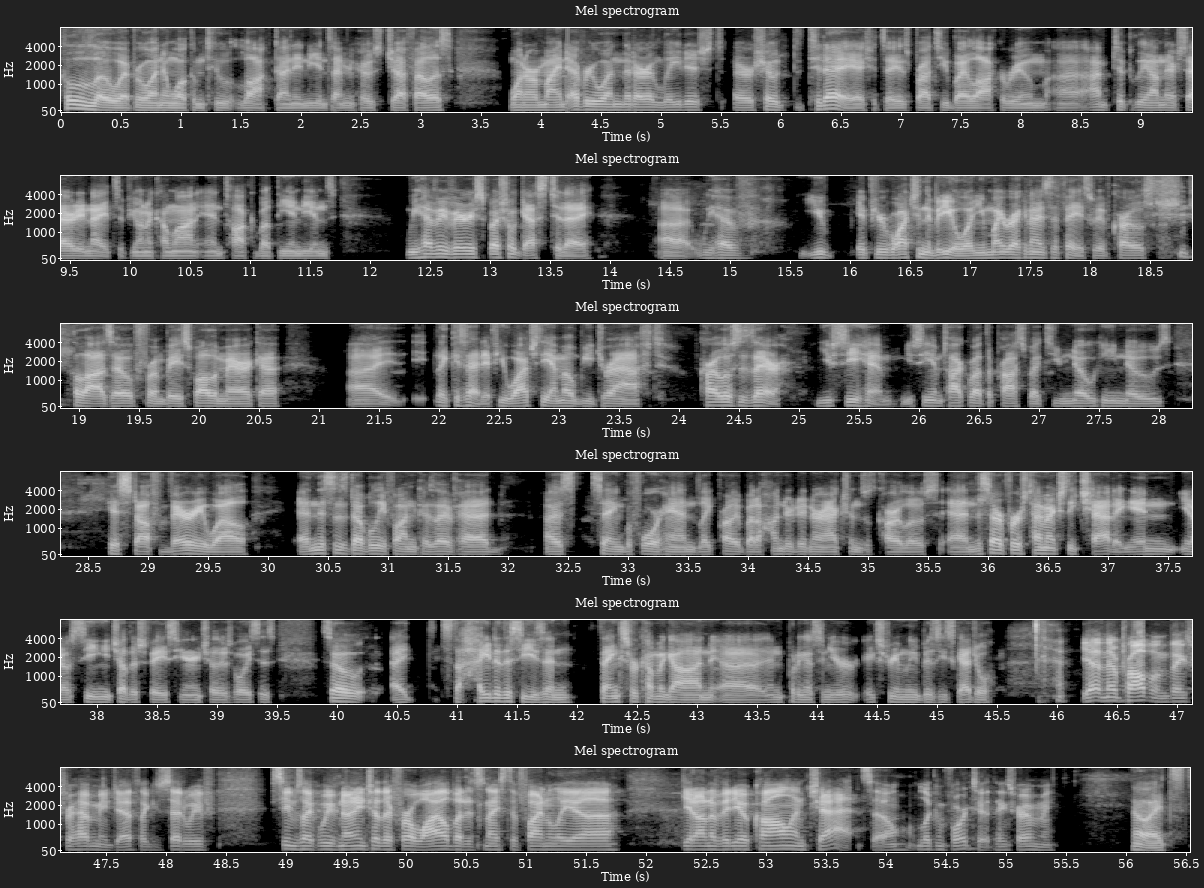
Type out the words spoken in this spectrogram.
Hello, everyone, and welcome to Locked On Indians. I'm your host, Jeff Ellis. Want to remind everyone that our latest our show today, I should say, is brought to you by Locker Room. Uh, I'm typically on there Saturday nights if you want to come on and talk about the Indians. We have a very special guest today. Uh, we have you. If you're watching the video one, you might recognize the face. We have Carlos Collazo from Baseball America. Uh, like I said, if you watch the MLB draft, Carlos is there. You see him. You see him talk about the prospects. You know he knows his stuff very well. And this is doubly fun because I've had, I was saying beforehand, like probably about 100 interactions with Carlos. And this is our first time actually chatting and, you know, seeing each other's face, hearing each other's voices. So I, it's the height of the season. Thanks for coming on uh, and putting us in your extremely busy schedule. Yeah, no problem. Thanks for having me, Jeff. Like you said, we've seems like we've known each other for a while, but it's nice to finally uh, get on a video call and chat. So I'm looking forward to it. Thanks for having me. No, it's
